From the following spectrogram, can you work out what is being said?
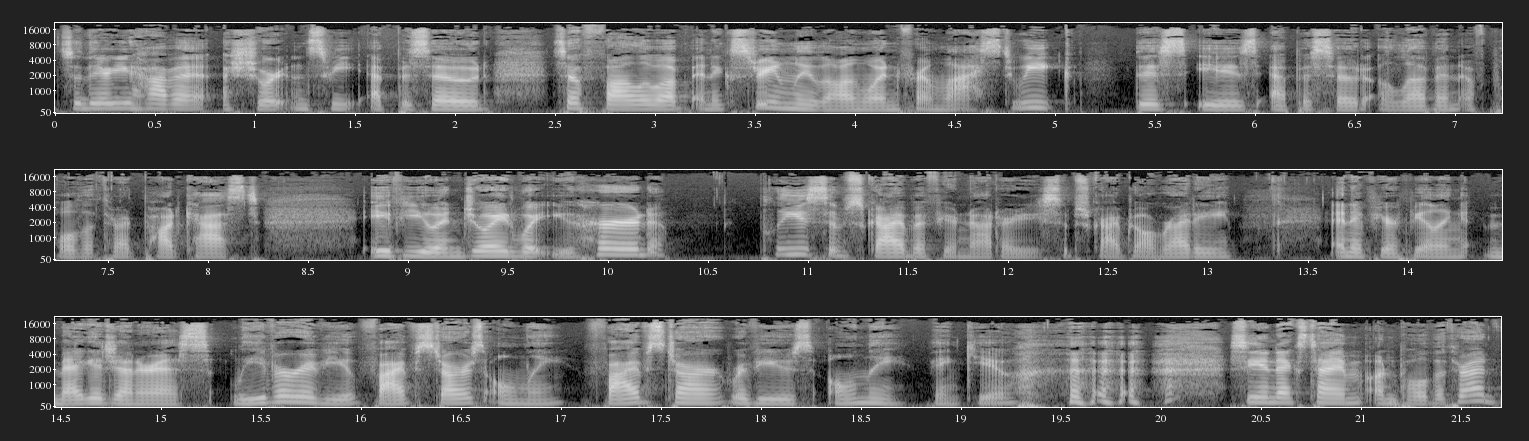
So, there you have it a short and sweet episode to follow up an extremely long one from last week. This is episode 11 of Pull the Thread podcast. If you enjoyed what you heard, please subscribe if you're not already subscribed already. And if you're feeling mega generous, leave a review, five stars only, five star reviews only. Thank you. See you next time on Pull the Thread.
